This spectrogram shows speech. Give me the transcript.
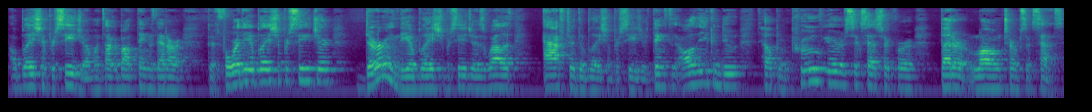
ablation procedure. I'm going to talk about things that are before the ablation procedure, during the ablation procedure, as well as after the ablation procedure. Things that all that you can do to help improve your success rate for better long-term success.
